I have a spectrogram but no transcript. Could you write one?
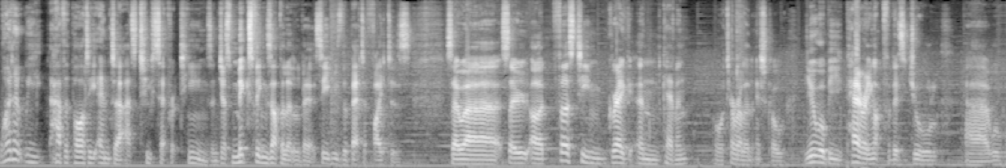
why don't we have the party enter as two separate teams and just mix things up a little bit, see who's the better fighters? So, uh, so our first team, Greg and Kevin, or Teh'rull and Yshkol, you will be pairing up for this duel. Uh, we'll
